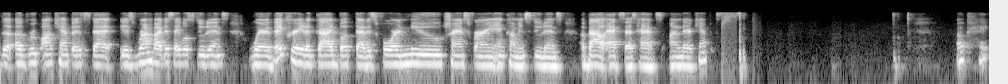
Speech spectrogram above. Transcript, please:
the, a group on campus that is run by disabled students where they create a guidebook that is for new transferring incoming students about access hacks on their campus. Okay.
